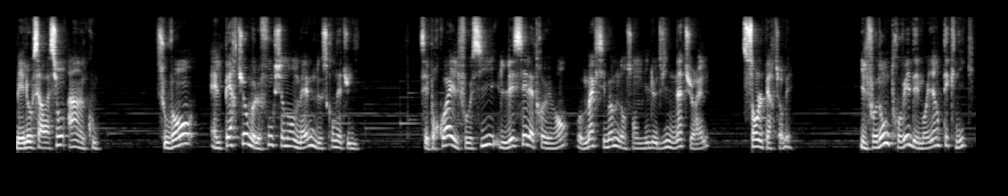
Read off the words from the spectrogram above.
Mais l'observation a un coût. Souvent, elle perturbe le fonctionnement même de ce qu'on étudie. C'est pourquoi il faut aussi laisser l'être vivant au maximum dans son milieu de vie naturel, sans le perturber. Il faut donc trouver des moyens techniques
